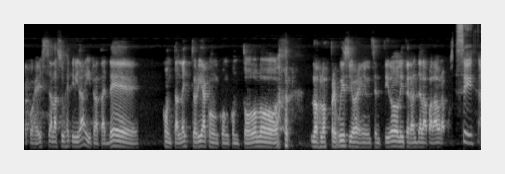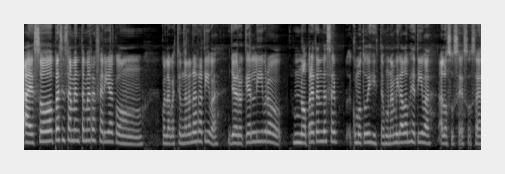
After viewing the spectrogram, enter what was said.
acogerse a la subjetividad y tratar de contar la historia con, con, con todos los los, los, prejuicios en el sentido literal de la palabra. Sí, a eso precisamente me refería con, con la cuestión de la narrativa. Yo creo que el libro no pretende ser, como tú dijiste, una mirada objetiva a los sucesos. O sea,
